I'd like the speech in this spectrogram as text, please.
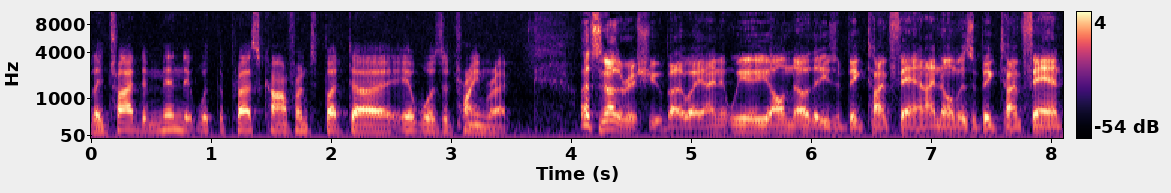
they tried to mend it with the press conference, but it was a train wreck. That's another issue, by the way. I, we all know that he's a big-time fan. I know him as a big-time fan.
